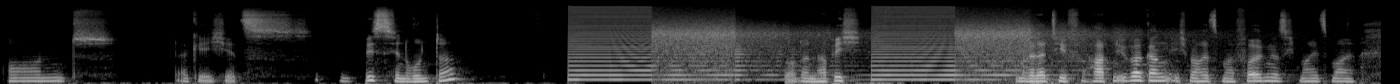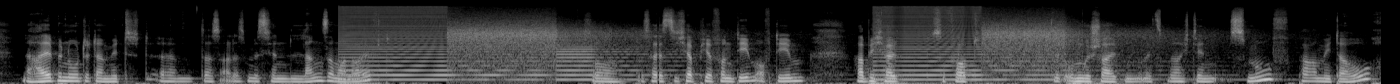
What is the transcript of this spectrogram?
und da gehe ich jetzt ein bisschen runter. So, dann habe ich einen relativ harten Übergang. Ich mache jetzt mal folgendes. Ich mache jetzt mal eine halbe Note, damit ähm, das alles ein bisschen langsamer läuft. So, das heißt, ich habe hier von dem auf dem, habe ich halt sofort mit umgeschalten. Jetzt mache ich den Smooth-Parameter hoch.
